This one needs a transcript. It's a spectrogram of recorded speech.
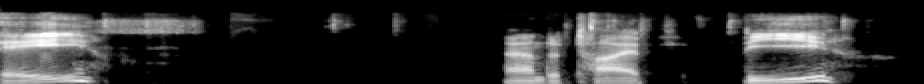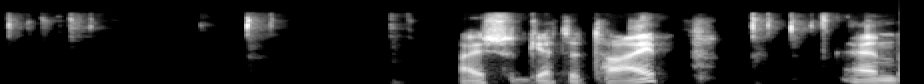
A and a type B, I should get a type and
